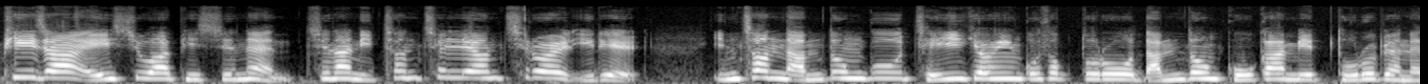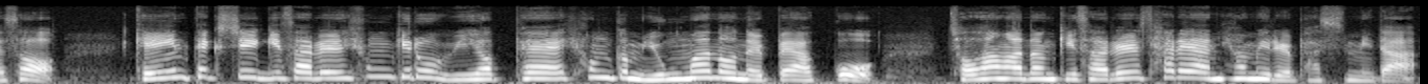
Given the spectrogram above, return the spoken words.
피의자 A씨와 B씨는 지난 2007년 7월 1일 인천 남동구 제2경인고속도로 남동 고가 및 도로변에서 개인 택시 기사를 흉기로 위협해 현금 6만 원을 빼앗고 저항하던 기사를 살해한 혐의를 받습니다.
